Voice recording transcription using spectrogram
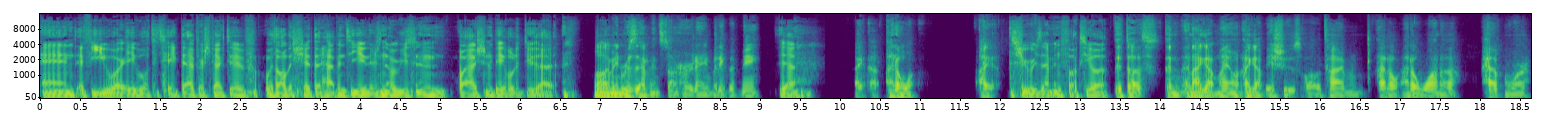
And if you are able to take that perspective with all the shit that happened to you, there's no reason why I shouldn't be able to do that. Well, I mean, resentments don't hurt anybody but me. Yeah. I I- I don't want. It's true. Resentment fucks you up. It does, and and I got my own. I got issues all the time. I don't. I don't want to have more.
